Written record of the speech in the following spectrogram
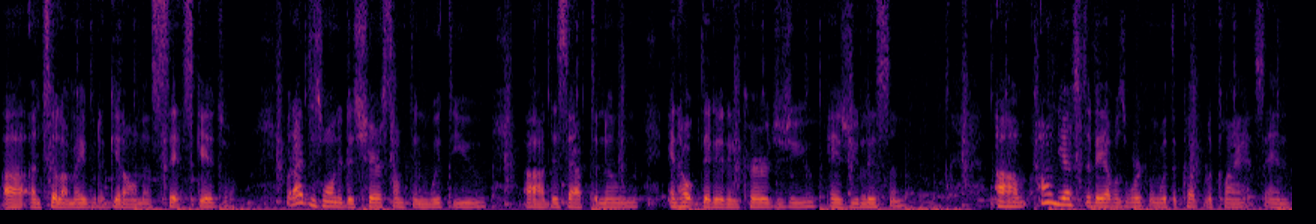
uh, until I'm able to get on a set schedule. But I just wanted to share something with you uh, this afternoon and hope that it encourages you as you listen. Um, on yesterday, I was working with a couple of clients and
